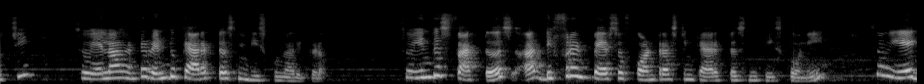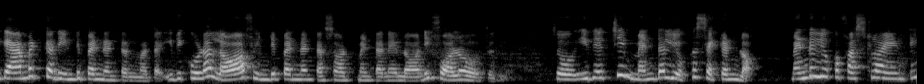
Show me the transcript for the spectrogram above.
వచ్చి సో ఎలాగంటే రెండు క్యారెక్టర్స్ని తీసుకున్నారు ఇక్కడ. So in this factors are different pairs of contrasting క్యారెక్టర్స్ని తీసుకొని సో ఏ గ్యామెట్కి అది ఇండిపెండెంట్ అనమాట ఇది కూడా లా ఆఫ్ ఇండిపెండెంట్ అసార్ట్మెంట్ అనే లాని ఫాలో అవుతుంది. సో ఇది వచ్చి మెండల్ యొక్క సెకండ్ లా మెండల్ యొక్క ఫస్ట్ లా ఏంటి?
